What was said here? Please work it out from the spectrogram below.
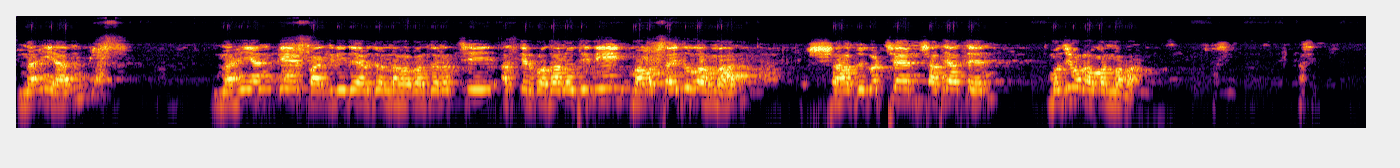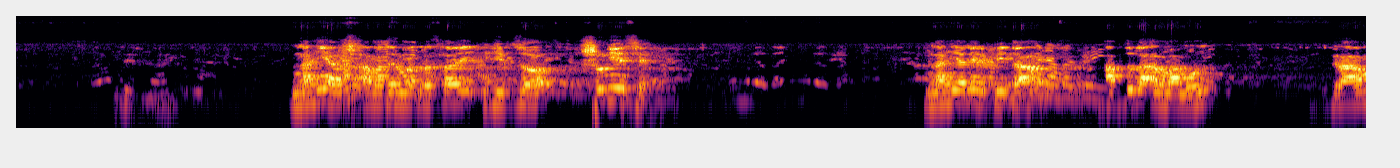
নাহিয়ান। নাহিয়ানকে পাগড়ি দেওয়ার জন্য আহ্বান জানাচ্ছি। আজকের প্রধান অতিথি মোহাম্মদ সাইদুর রহমান। সাহায্য করছেন সাথে আছেন মুজিবুর রহমান মামা। নাহিয়ান আমাদের মাদ্রাসায় হিফজ শুনিয়েছে। নাহিয়ানের পিতা আব্দুল্লাহ আল মামুন গ্রাম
